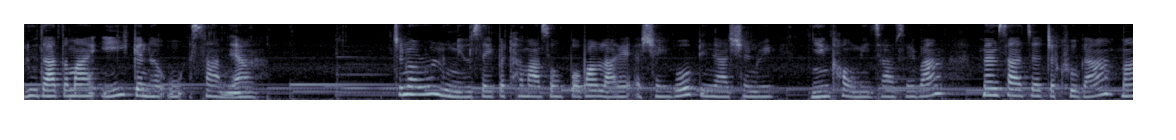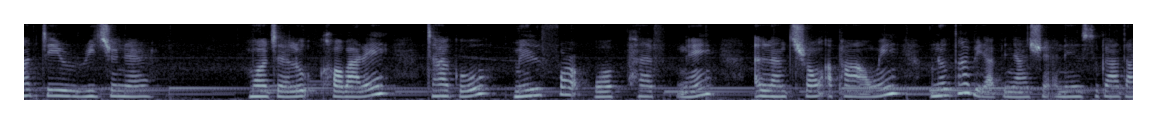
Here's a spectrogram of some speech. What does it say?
လူသားသမိုင်းဤကနဦးအစများကျွန်တော်တို့လူမျိုးစိတ်ပထမဆုံးပေါ်ပေါက်လာတဲ့အချိန်ကိုပညာရှင်တွေငင်းခုန်နေကြဆဲပါမှန်စာချက်တစ်ခုက multi regional model လို့ခေါ်ပါတယ်ဒါကို Milford Warpath နဲ့ Alan Strong အပါအဝင်မနုဿဗေဒပညာရှင်အနေစုကသာ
